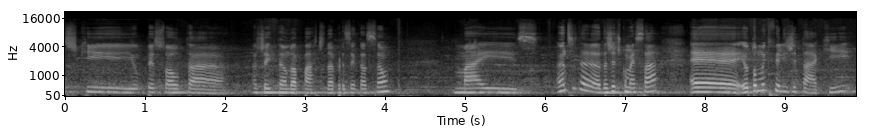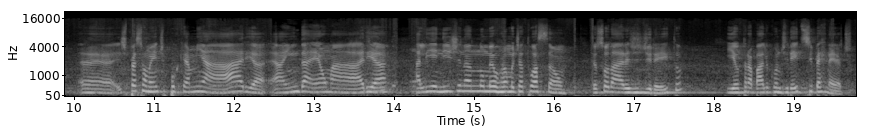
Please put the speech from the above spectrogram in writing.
acho que o pessoal está ajeitando a parte da apresentação, mas Antes da, da gente começar, é, eu estou muito feliz de estar aqui, é, especialmente porque a minha área ainda é uma área alienígena no meu ramo de atuação. Eu sou da área de direito e eu trabalho com direito cibernético.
